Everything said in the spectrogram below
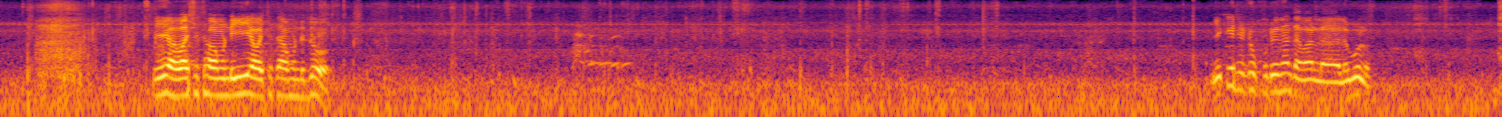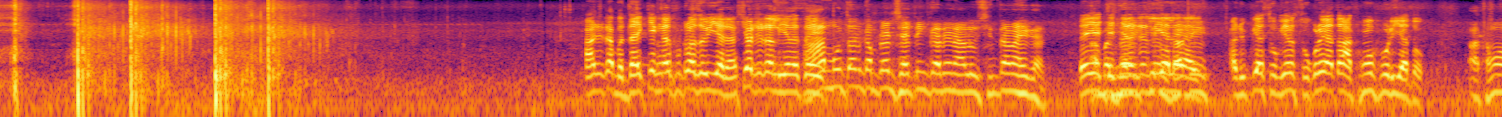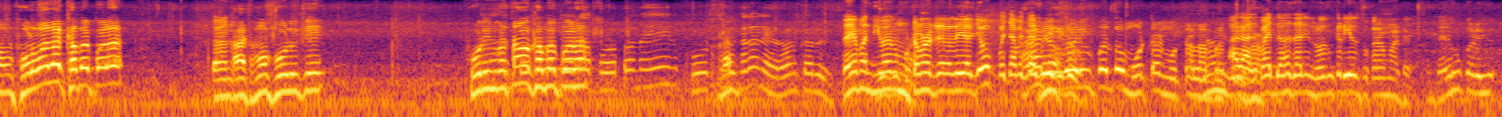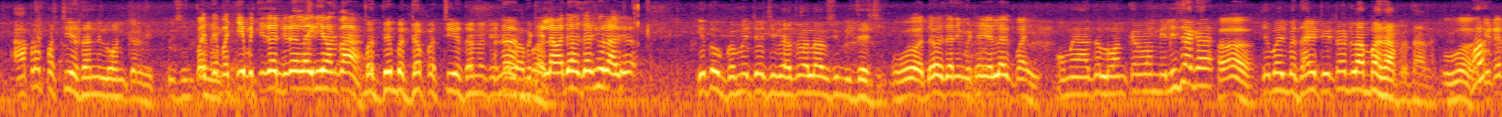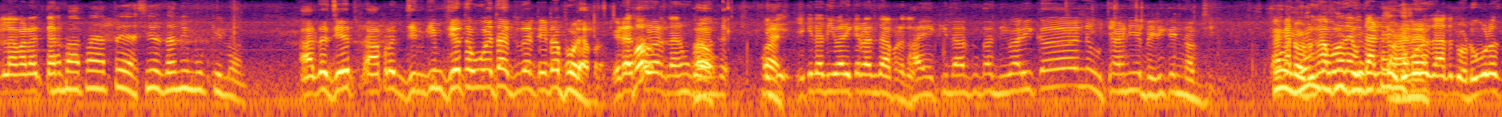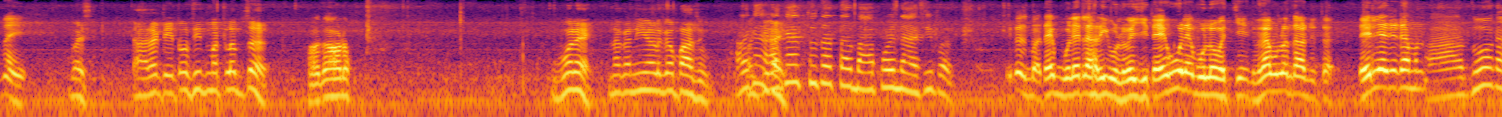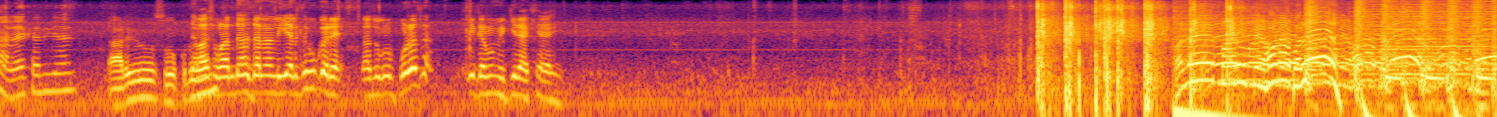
એ અવાજ થવા માંડી એ અવાજ થવા માંડી જો એકે ટેટો ફૂટ્યો ના તમારે બોલો. આ ટેટા બધા એક એંગલ ફૂટવા જોઈએ યાર. શું ટેટા લઈ આવે હા હું તને કમ્પ્લીટ સેટિંગ કરીને આલું ચિંતા નહીં કર. તે આ જનરેટર લઈ આવે આ રૂપિયા છોકરા છોકરો આ તો હાથમાં ફોડી આ તો. હાથમાં ફોડવા દે ખબર પડે. હાથમાં ફોડું છે. ફોડીને બતાવો ખબર પડે. ખોટો નહીં ખોટ ખરા ને હેરાન કરું તે પણ દિવાલ મોટા મોટા ટેટા લઈ આવજો પચાસ પચાસ ઉપર તો મોટા મોટા લાભ રાજભાઈ દસ હજારની લોન કરી છોકરા માટે. શું કર્યું? આપણે પચીસ હજારની લોન કરવી. તું ચિંતા પચીસ. પચીસ પચીસ હજાર ટેટા લઈ દેવાના પા. બધે બધા પચીસ હજાર ના વાપરવા. દસ હજાર શું લાવ્યો? એ તો ગમે તો છે વ્યાજવા લાવશું બીજા છે. ઓ દસ હજારની મીઠાઈ અલગ પાહી અમે આજે લોન કરવા મેલી છે કે? તે બસ બધા ટેટર લાવવા છે આપણે તારે. ઓ ટેટર લાવવાના તાર? બાપા આ તો એસી હજારની મૂકી લો આજે જે આપણે જિંદગીમાં જે થવું હોય થાય તું તારે ટેટા ફોડે આપણે. ટેટા ફોડવાના ના હું છે? ભાઈ. એક- એકીદા દિવાળી કરવાની છે આપણે તો. હા એકીદાર તું તાર દિવાળી કર ને ઊંચાઈની એ ભેડી કરી નાખજી કાકા દોઢું ના બોલો ઉતાર દોઢું બોલો આ તો દોઢું બોલો જ બસ. તારા ટેટો થી જ મતલબ છે. હડો હળો ઊભો રે નકર નહીં અળગે પાછું. તું તો તાર બાપો નાસી પર? એ તો બધા બોલે એટલે હરી બોલવાઈ જીતા એવું લે બોલો વચ્ચે બધા બોલો તાર તે લે ટેટા મને. આ જો કારે કરી જાય. તારું છોકરો તમારા છોકરા દસ હજાર લઈ આલે શું કરે? તાર છોકરો પૂરો છે? એ ઘરમાં મૂકી રાખ્યા છે ભલે મારું મેહોણા ભલે.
